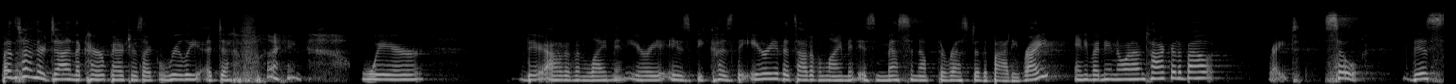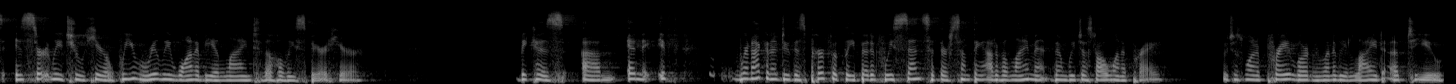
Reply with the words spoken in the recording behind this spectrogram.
by the time they're done, the chiropractor is like really identifying where their out of alignment area is because the area that's out of alignment is messing up the rest of the body, right? Anybody know what I'm talking about? Right. So this is certainly true here. We really want to be aligned to the Holy Spirit here. Because, um, and if we're not going to do this perfectly, but if we sense that there's something out of alignment, then we just all want to pray. We just want to pray, Lord, we want to be lined up to you.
